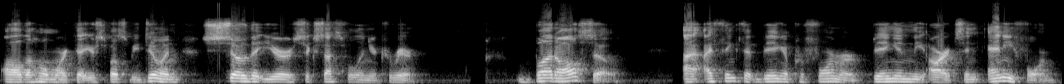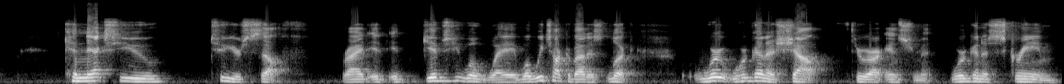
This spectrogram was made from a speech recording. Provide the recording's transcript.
all the homework that you're supposed to be doing so that you're successful in your career. But also, I, I think that being a performer, being in the arts in any form, connects you to yourself, right? It, it gives you a way. What we talk about is look, we're, we're going to shout through our instrument, we're going to scream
